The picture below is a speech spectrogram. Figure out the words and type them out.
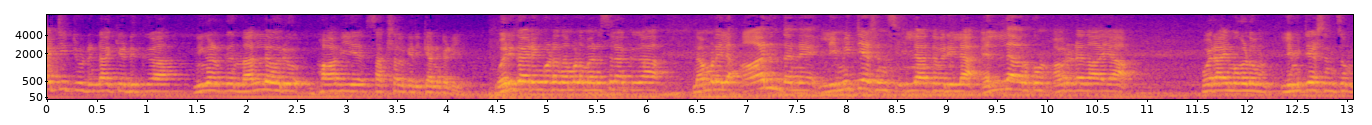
ആറ്റിറ്റ്യൂഡ് ഉണ്ടാക്കിയെടുക്കുക നിങ്ങൾക്ക് നല്ല ഒരു ഭാവിയെ സാക്ഷാത്കരിക്കാൻ കഴിയും. ഒരു കാര്യം കൂടെ നമ്മൾ മനസ്സിലാക്കുക നമ്മളിൽ ആരും തന്നെ ലിമിറ്റേഷൻസ് ഇല്ലാത്തവരില്ല. എല്ലാവർക്കും അവരുടേതായ പോരായ്മകളും ലിമിറ്റേഷൻസും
